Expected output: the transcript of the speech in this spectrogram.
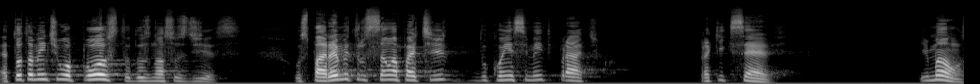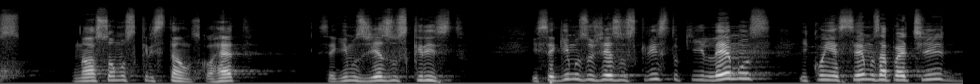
É totalmente o oposto dos nossos dias. Os parâmetros são a partir do conhecimento prático. Para que, que serve? Irmãos, nós somos cristãos, correto? Seguimos Jesus Cristo. E seguimos o Jesus Cristo que lemos e conhecemos a partir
